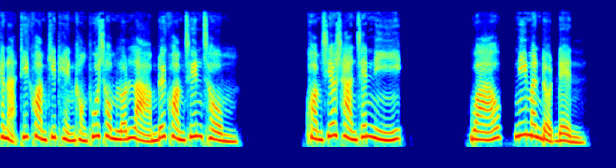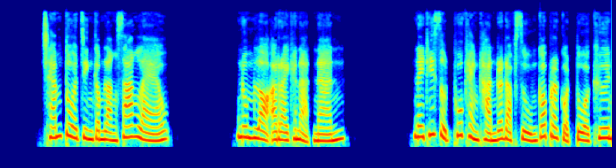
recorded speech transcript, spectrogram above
ขณะที่ความคิดเห็นของผู้ชมล้นหลามด้วยความชื่นชม ความเชี่ยวชาญเช่นนี้ ว้าว นี่มันโดดเด่นเชชมป์ตัวจริงกำลังสร้างแล้วหนุ่มหล่ออะไรขนาดนั้น ในที่สุดผู้แข่งขันระดับสูงก็ปรากฏตัวขึ้น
